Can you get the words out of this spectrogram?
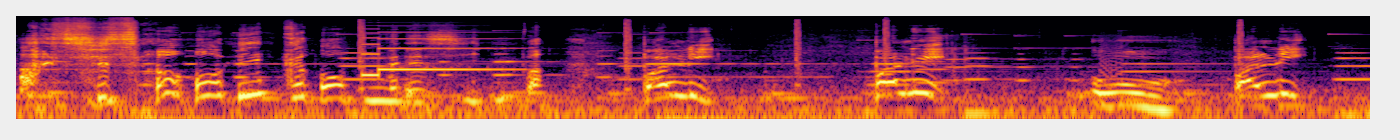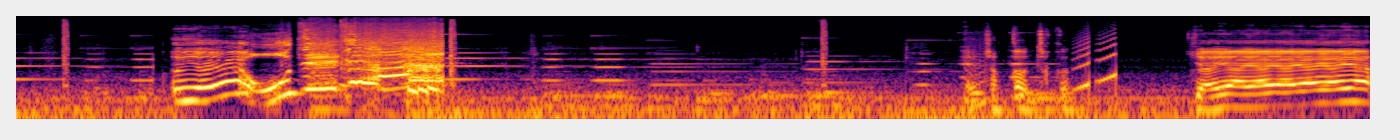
아 진짜 어이가 없네 씨발. 빨리 빨리! 오 빨리! 야야 어딜 가! 야, 잠깐 잠깐. 야야야야야야야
